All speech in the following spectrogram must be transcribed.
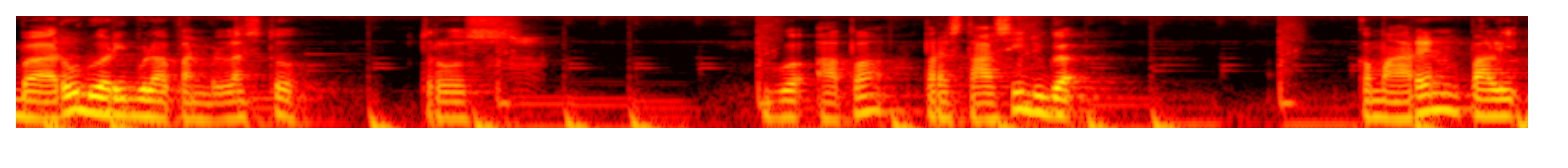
baru 2018 tuh. Terus gua apa prestasi juga kemarin pali,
